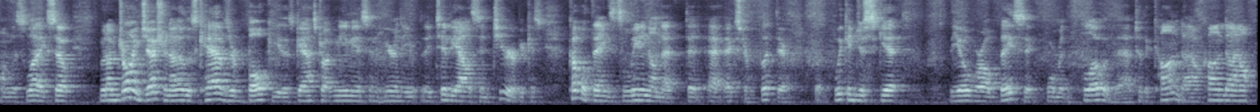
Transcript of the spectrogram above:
on this leg. So when I'm drawing gesture, and I know those calves are bulky, this gastrocnemius in here in the, the tibialis anterior, because a couple things, it's leaning on that, that extra foot there. But if we can just get the overall basic form of the flow of that to the condyle, condyle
